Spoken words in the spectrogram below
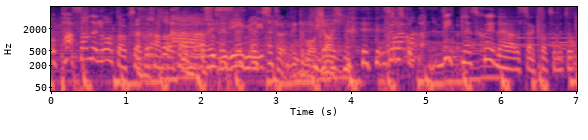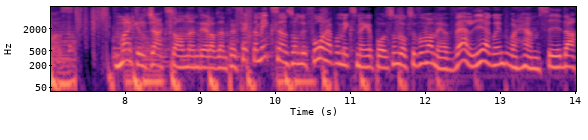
Och passande låt också på samtalsämnet. Och så blir vi ministrar lite varstans. Vi ska prata vittnesskydd här alldeles strax också med Thomas. Michael Jackson, en del av den perfekta mixen som du får här på Mix Megapol som du också får vara med och välja. Gå in på vår hemsida,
